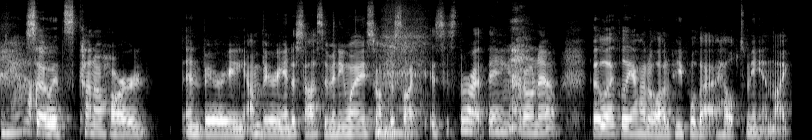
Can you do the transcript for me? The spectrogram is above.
Yeah. so it's kind of hard and very, I'm very indecisive anyway. So I'm just like, is this the right thing? I don't know. But luckily I had a lot of people that helped me and like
